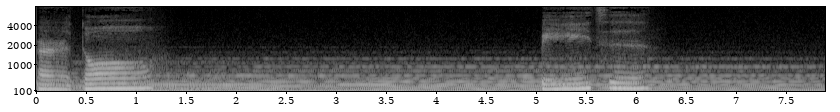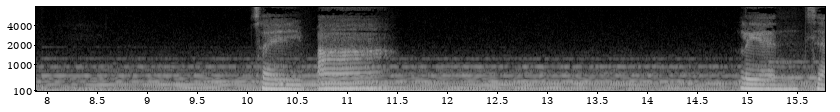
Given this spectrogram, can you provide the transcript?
耳朵、鼻子。嘴巴、脸颊，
